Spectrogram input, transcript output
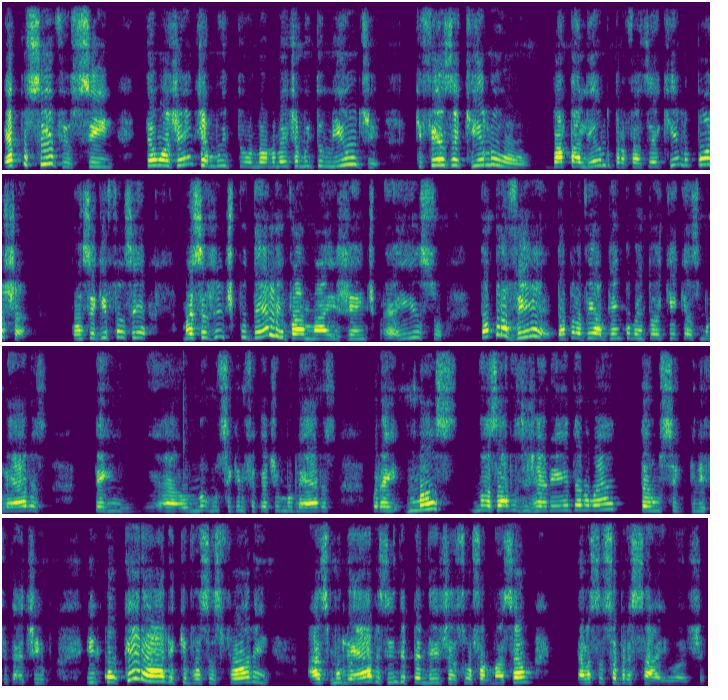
É possível, sim. Então a gente é muito, normalmente é muito humilde, que fez aquilo batalhando para fazer aquilo. Poxa, consegui fazer. Mas se a gente puder levar mais gente para isso, dá para ver, dá para ver. Alguém comentou aqui que as mulheres têm é, um número significativo de mulheres por aí, mas nas áreas de engenharia ainda não é tão significativo. Em qualquer área que vocês forem, as mulheres, independente da sua formação, elas se sobressaem hoje.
